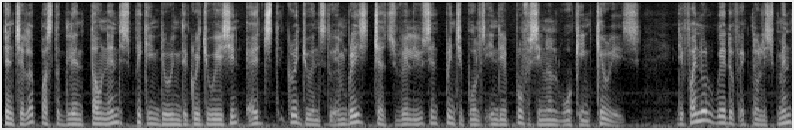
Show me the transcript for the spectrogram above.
Chancellor Pastor Glenn Townend speaking during the graduation urged graduates to embrace church values and principles in their professional working careers. The final word of acknowledgement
